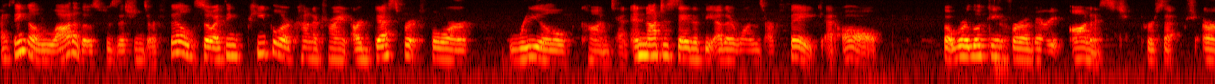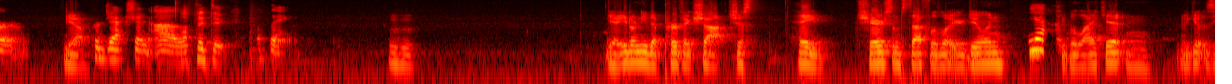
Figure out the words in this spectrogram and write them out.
I think a lot of those positions are filled. So I think people are kind of trying, are desperate for real content, and not to say that the other ones are fake at all, but we're looking Yeah. for a very honest perception or Yeah. projection of Authentic. a thing. Mm-hmm. Yeah, you don't need a perfect shot. Just hey, share some stuff with what you're doing. Yeah. People like it, and it goes.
